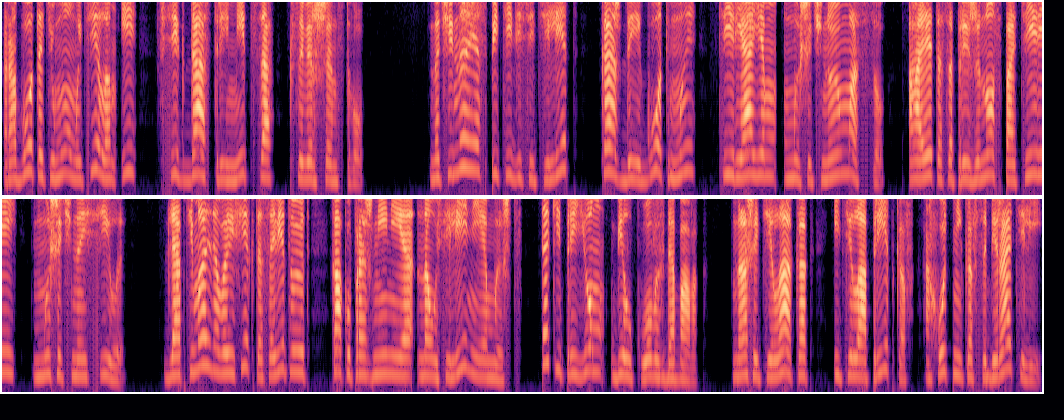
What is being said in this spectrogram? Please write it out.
работать умом и телом и всегда стремиться к совершенству. Начиная с 50 лет, каждый год мы теряем мышечную массу, а это сопряжено с потерей мышечной силы. Для оптимального эффекта советуют как упражнения на усиление мышц, так и прием белковых добавок. Наши тела, как и тела предков, охотников-собирателей,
